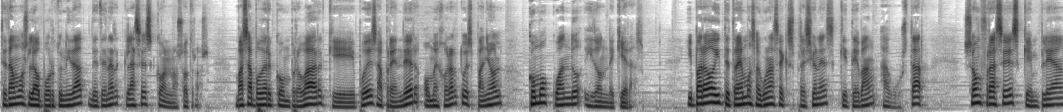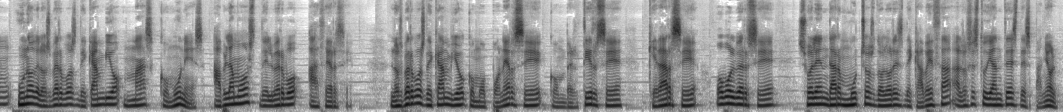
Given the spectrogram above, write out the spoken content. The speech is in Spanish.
te damos la oportunidad de tener clases con nosotros. Vas a poder comprobar que puedes aprender o mejorar tu español como, cuando y donde quieras. Y para hoy te traemos algunas expresiones que te van a gustar. Son frases que emplean uno de los verbos de cambio más comunes. Hablamos del verbo hacerse. Los verbos de cambio como ponerse, convertirse, quedarse o volverse suelen dar muchos dolores de cabeza a los estudiantes de español.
